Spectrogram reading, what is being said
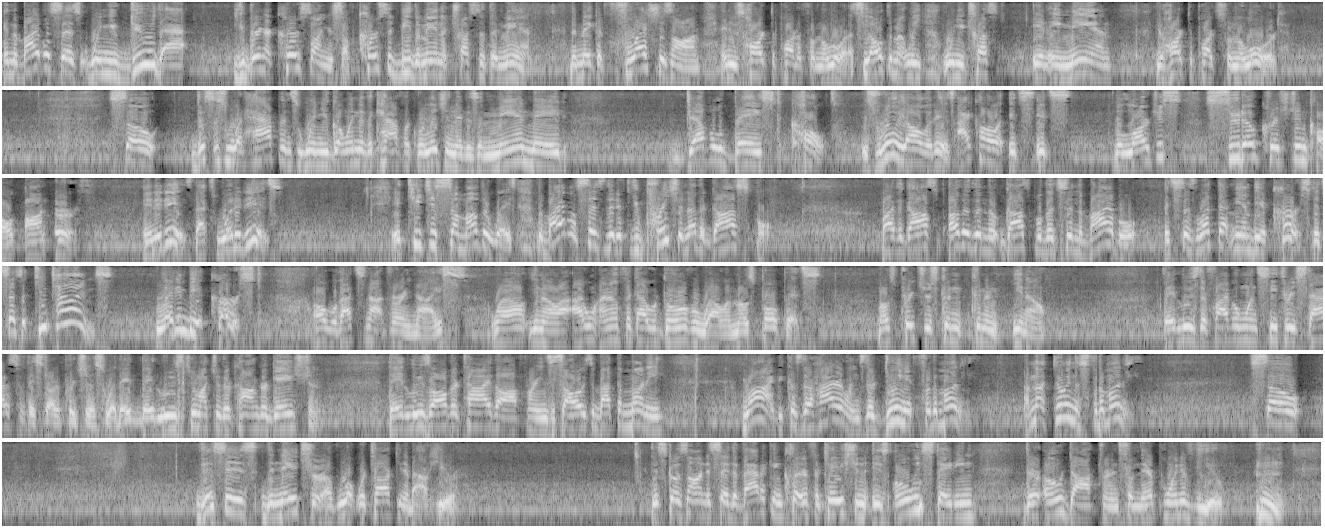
And the Bible says, when you do that, you bring a curse on yourself. Cursed be the man that trusteth in man, that maketh flesh his arm, and whose heart departeth from the Lord. See, ultimately, when you trust in a man, your heart departs from the Lord. So this is what happens when you go into the Catholic religion that is a man-made, devil-based cult. Is really all it is. I call it it's it's the largest pseudo-Christian cult on earth. And it is. That's what it is. It teaches some other ways. The Bible says that if you preach another gospel, by the gospel other than the gospel that's in the Bible, it says let that man be accursed. It says it two times. Let him be accursed. Oh, well, that's not very nice. Well, you know, I, I don't think I would go over well in most pulpits. Most preachers couldn't, couldn't, you know, they'd lose their 501c3 status if they started preaching this way. They'd, they'd lose too much of their congregation. They'd lose all their tithe offerings. It's always about the money. Why? Because they're hirelings. They're doing it for the money. I'm not doing this for the money. So, this is the nature of what we're talking about here. This goes on to say the Vatican clarification is only stating their own doctrine from their point of view.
